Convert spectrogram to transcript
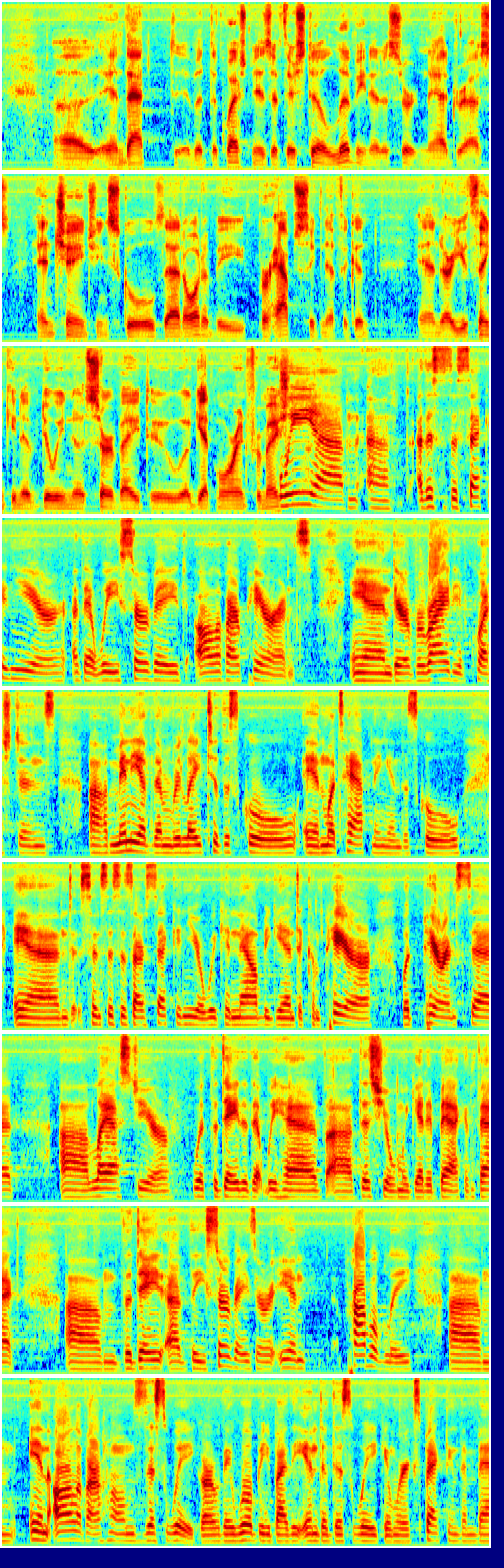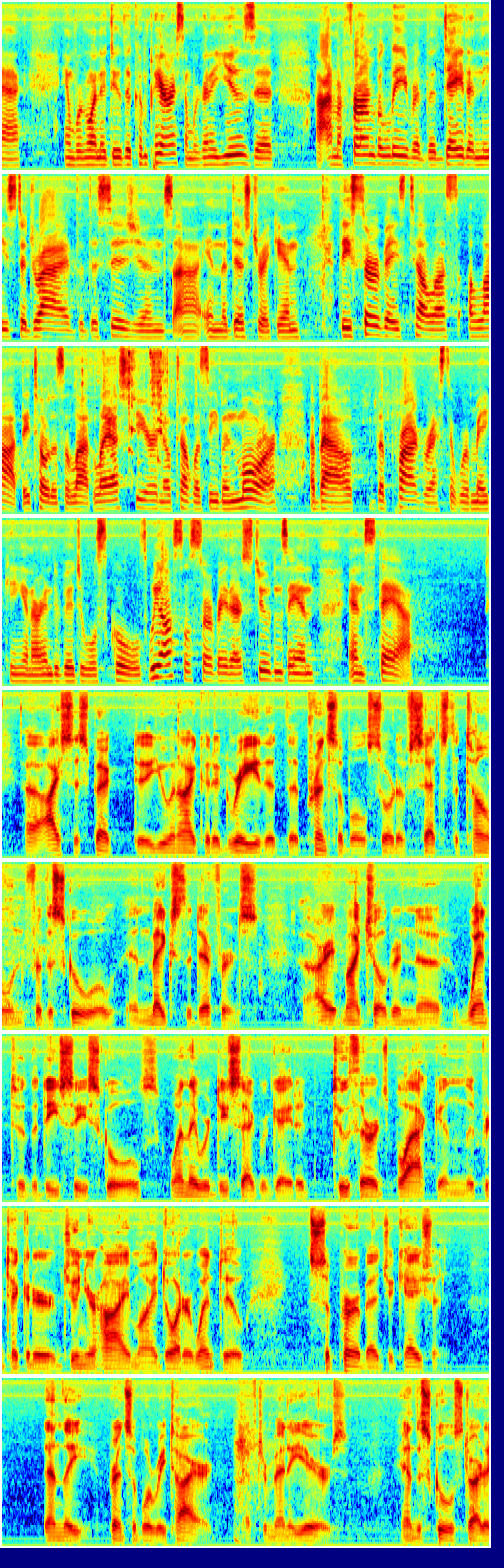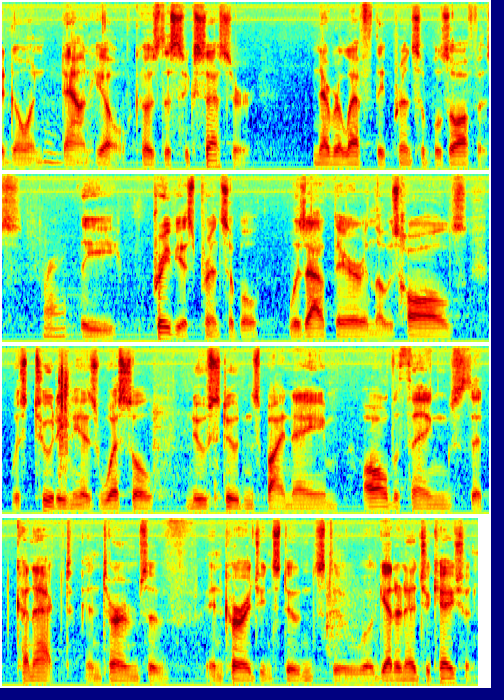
Uh, and that, but the question is if they're still living at a certain address and changing schools, that ought to be perhaps significant. And are you thinking of doing a survey to uh, get more information? We, um, uh, this is the second year that we surveyed all of our parents, and there are a variety of questions. Uh, Many of them relate to the school and what's happening in the school. And since this is our second year, we can now begin to compare what parents said uh, last year with the data that we have uh, this year when we get it back. In fact, um, the data, uh, the surveys are in probably um, in all of our homes this week, or they will be by the end of this week, and we're expecting them back. And we're going to do the comparison. We're going to use it. I'm a firm believer the data needs to drive the decisions uh, in the district, and these surveys tell us a lot. They told us a lot last year, and they'll tell us even more about the progress that we're making in our individual schools. We also surveyed our students and, and staff. Uh, I suspect uh, you and I could agree that the principal sort of sets the tone for the school and makes the difference. Uh, our- my children uh, went to the D.C. schools when they were desegregated, two-thirds black in the particular junior high my daughter went to. Superb education. Then the principal retired after many years, and the school started going downhill because the successor never left the principal's office Right. the previous principal was out there in those halls, was tooting his whistle, knew students by name, all the things that connect in terms of encouraging students to uh, get an education.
